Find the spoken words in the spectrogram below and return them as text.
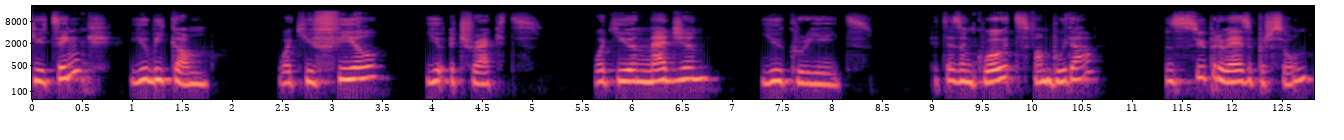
you think, you become. What you feel, you attract. What you imagine, you create. Het is een quote van Boeddha, een superwijze persoon.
